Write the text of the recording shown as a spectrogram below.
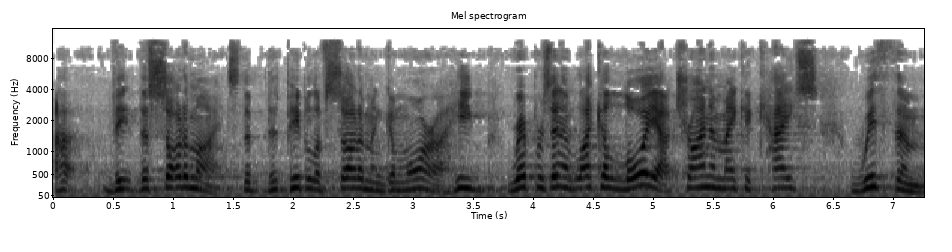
uh, the, the Sodomites, the, the people of Sodom and Gomorrah. He represented like a lawyer trying to make a case with them,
